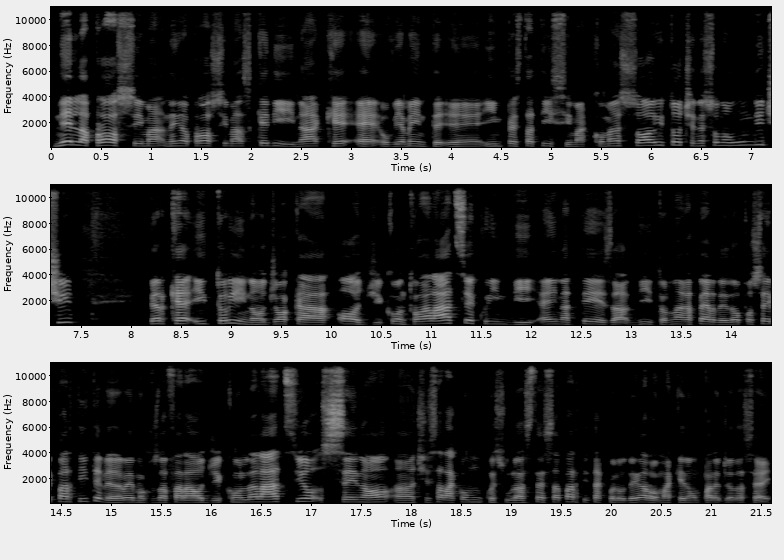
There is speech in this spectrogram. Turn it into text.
nella prossima, nella prossima schedina che è ovviamente eh, impestatissima come al solito, ce ne sono 11 perché il Torino gioca oggi contro la Lazio e quindi è in attesa di tornare a perdere dopo sei partite. Vedremo cosa farà oggi con la Lazio. Se no, uh, ci sarà comunque sulla stessa partita quello della Roma che non pareggia da 6.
